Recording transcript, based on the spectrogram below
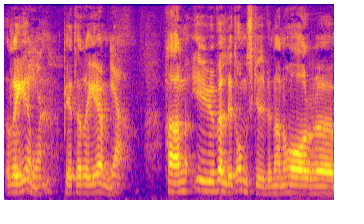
Ren. Ren. Peter Ren. Ja. Han är ju väldigt omskriven. Han har eh,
